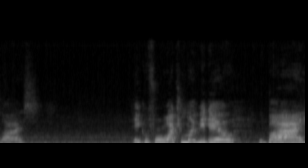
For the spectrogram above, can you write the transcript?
guys. Thank you for watching my video. Goodbye.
